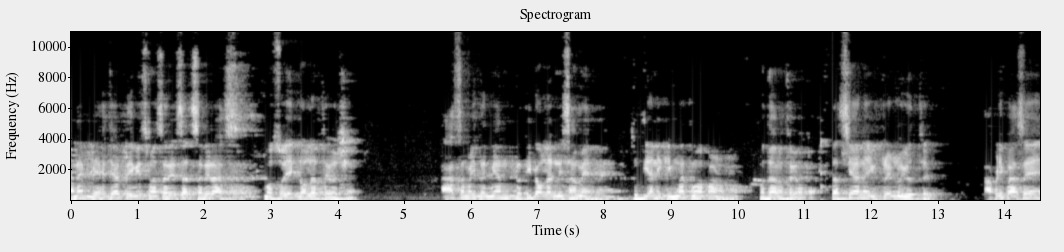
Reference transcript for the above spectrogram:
અને બે હજાર ત્રેવીસમાં સરેરાશ બસો એક ડોલર થયો છે. આ સમય દરમિયાન પ્રતિ ડોલરની સામે રૂપિયાની કિંમતમાં પણ વધારો થયો હતો. રશિયા અને યુક્રેનનું યુદ્ધ થયું. આપણી પાસે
